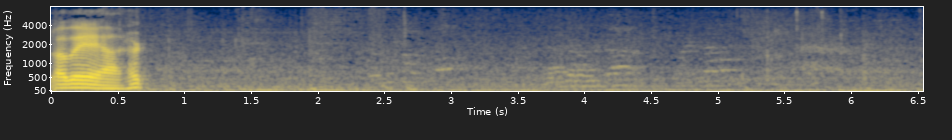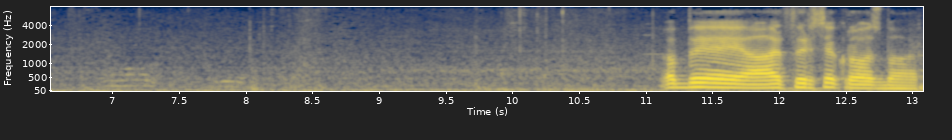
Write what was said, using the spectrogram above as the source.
अबे यार, हट। अबे यार, फिर से क्रॉस बार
